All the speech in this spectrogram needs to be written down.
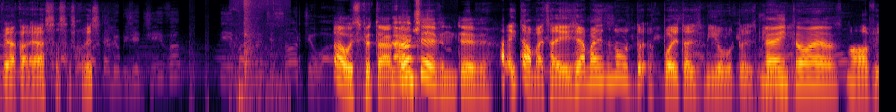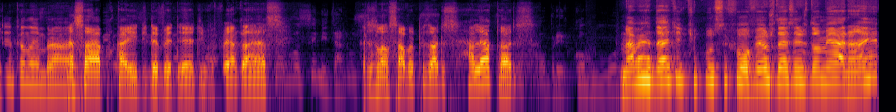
VHS, essas coisas? Ah, o espetáculo Não, teve, não teve? Ah, então, mas aí já é mais no depois de 2000, 2000. É, então é. 9. Tentando lembrar. Nessa época aí de DVD, de VHS, eles lançavam episódios aleatórios. Na verdade, tipo, se for ver os desenhos do Homem-Aranha,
